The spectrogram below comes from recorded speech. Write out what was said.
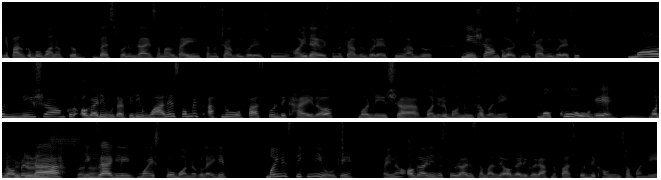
नेपालको अब वान अफ द बेस्ट भनौँ राय समाल दाईसँग ट्राभल गरेको छु हरिदाईहरूसँग ट्राभल गरेको छु हाम्रो निर्सा अङ्कलहरूसँग ट्राभल गरेको छु। म निर्सा अङ्कल अगाडि हुँदाखेरि उहाँले समेत आफ्नो पासपोर्ट देखाएर म निर्सा भनेर भन्नुहुन्छ भने म को हो के? म नम्रता? एक्ज्याक्टली म यस्तो भन्नको लागि कि मैले सिक्ने हो कि? होइन? अगाडि जस्तो राजेश हमालले अगाडि गएर आफ्नो पासपोर्ट देखाउनुहुन्छ भने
